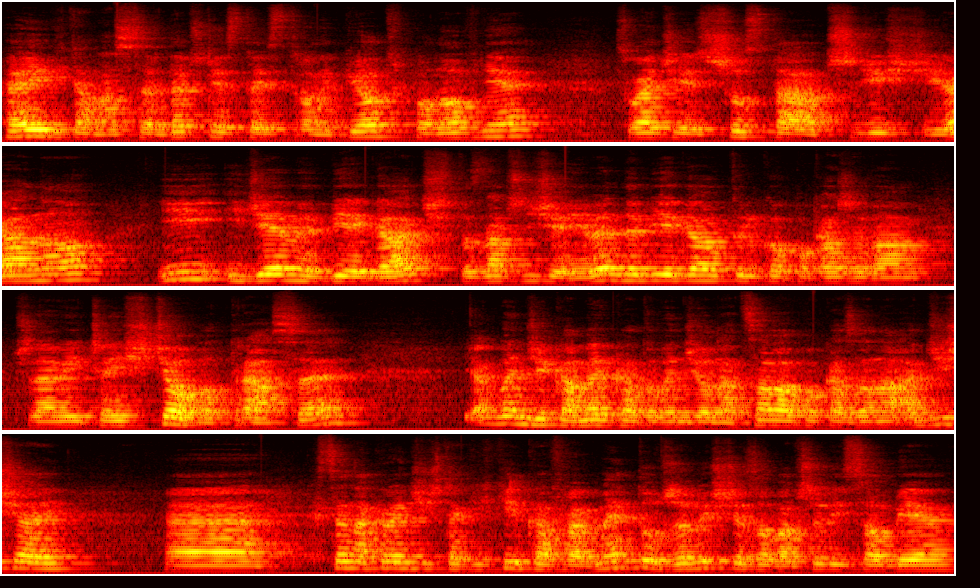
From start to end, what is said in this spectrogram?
Hej, witam Was serdecznie, z tej strony Piotr ponownie. Słuchajcie, jest 6.30 rano i idziemy biegać, to znaczy dzisiaj nie będę biegał, tylko pokażę Wam przynajmniej częściowo trasę. Jak będzie kamerka, to będzie ona cała pokazana, a dzisiaj e, chcę nakręcić takich kilka fragmentów, żebyście zobaczyli sobie,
